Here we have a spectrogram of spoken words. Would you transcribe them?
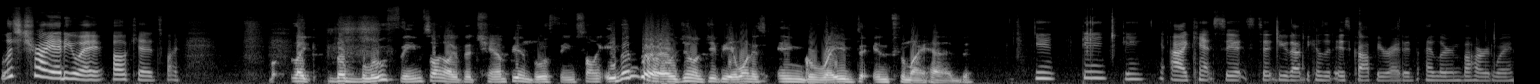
Let's try anyway. Okay, it's fine. Like the blue theme song, like the champion blue theme song, even the original GBA one is engraved into my head. I can't see it to do that because it is copyrighted. I learned the hard way.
